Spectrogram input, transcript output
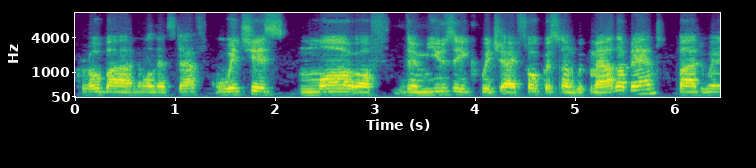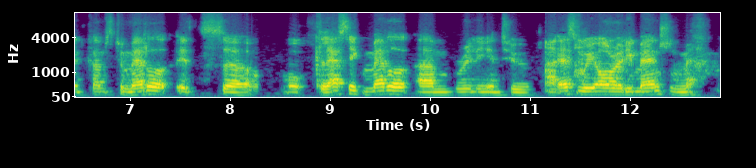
Crowbar and all that stuff, which is more of the music which I focus on with my other band. But when it comes to metal, it's uh, more classic metal. I'm really into, as we already mentioned,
